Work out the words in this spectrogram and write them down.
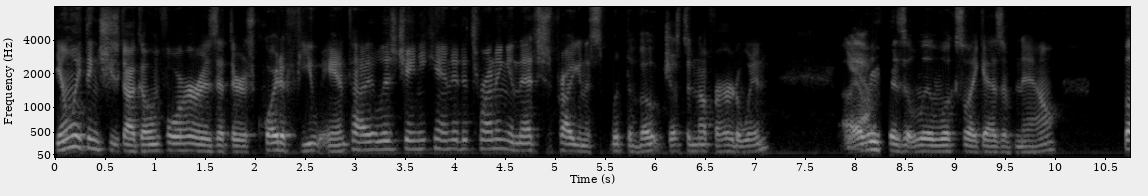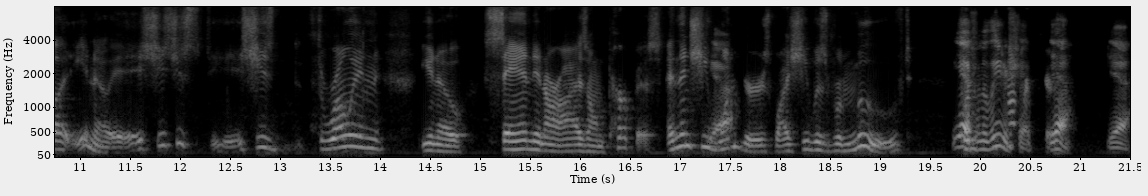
the only thing she's got going for her is that there's quite a few anti liz cheney candidates running and that's just probably going to split the vote just enough for her to win uh, Yeah. at least as it looks like as of now but you know she's just she's throwing you know sand in our eyes on purpose and then she Yeah. wonders why she was removed yeah, From from the leadership. Yeah, yeah.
